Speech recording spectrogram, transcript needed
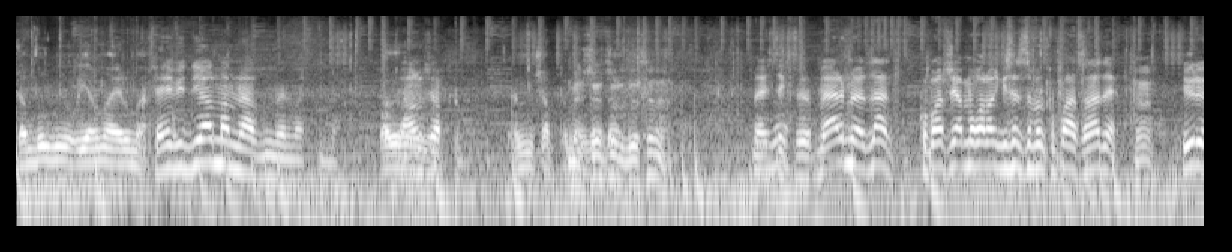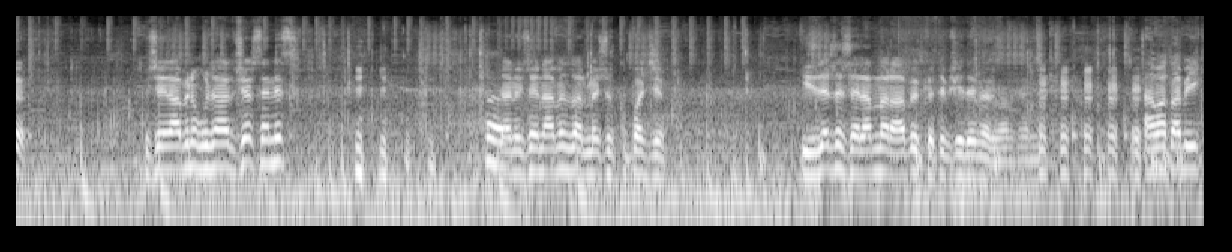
Sen bu bu yanıma ayrılma. Seni video almam lazım benim aslında. Tabii, Yanlış yaptım. Yanlış yaptın. Mesut söyledi desene. Destek sıfır. Vermiyoruz lan. Kupası yapmak olan gitsin sıfır kupa alsın hadi. Ha. Yürü. Hüseyin abinin kucağına düşerseniz. yani Hüseyin abiniz var meşhur kupacı. İzlerse selamlar abi kötü bir şey demiyorum abi. Ama tabii ilk,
